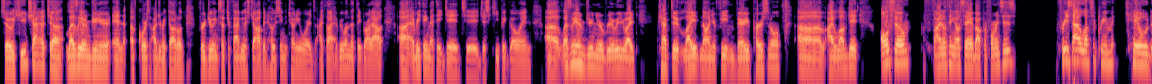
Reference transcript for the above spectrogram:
So huge shout out to Leslie Odom Jr. and of course Audra McDonald for doing such a fabulous job in hosting the Tony Awards. I thought everyone that they brought out, uh, everything that they did to just keep it going. Uh, Leslie Odom Jr. really like kept it light and on your feet and very personal. Um, I loved it. Also, final thing I'll say about performances Freestyle Love Supreme killed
